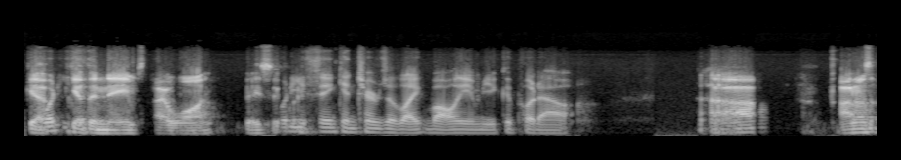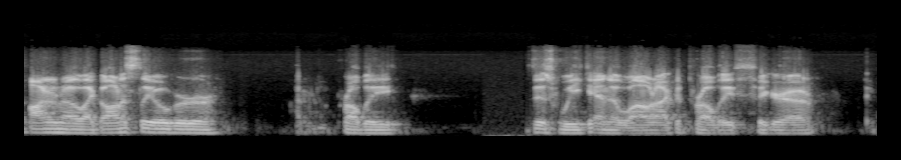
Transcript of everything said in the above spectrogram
get What do you get the names I want, basically. What do you think in terms of like volume you could put out? Um, Uh, I don't. I don't know. Like honestly, over I don't know, probably this weekend alone, I could probably figure out like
